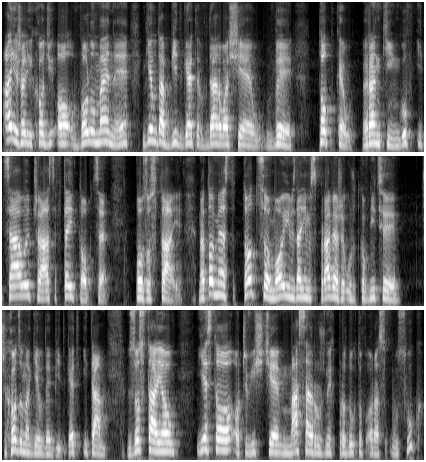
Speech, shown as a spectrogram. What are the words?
a jeżeli chodzi o wolumeny, giełda BitGet wdarła się w topkę rankingów i cały czas w tej topce pozostaje. Natomiast to, co moim zdaniem sprawia, że użytkownicy przychodzą na giełdę BitGet i tam zostają, jest to oczywiście masa różnych produktów oraz usług,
